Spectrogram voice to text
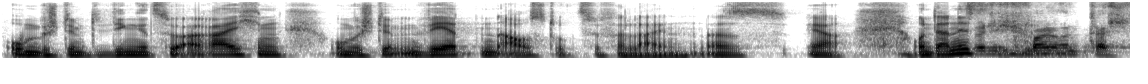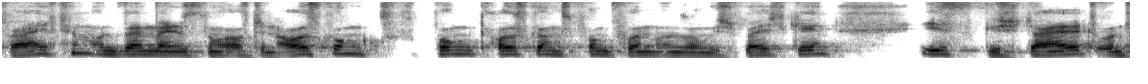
um bestimmte Dinge zu erreichen, um bestimmten Werten Ausdruck zu verleihen. Das, ja. Und dann ist. Würde ich voll unterstreichen. Und wenn wir jetzt noch auf den Ausgangspunkt, Ausgangspunkt von unserem Gespräch gehen, ist Gestalt und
